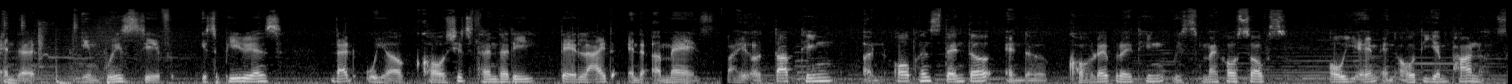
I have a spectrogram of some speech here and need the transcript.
and impressive experience that will consistently delight and amaze by adopting an open standard and collaborating with Microsoft's OEM and ODM partners.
